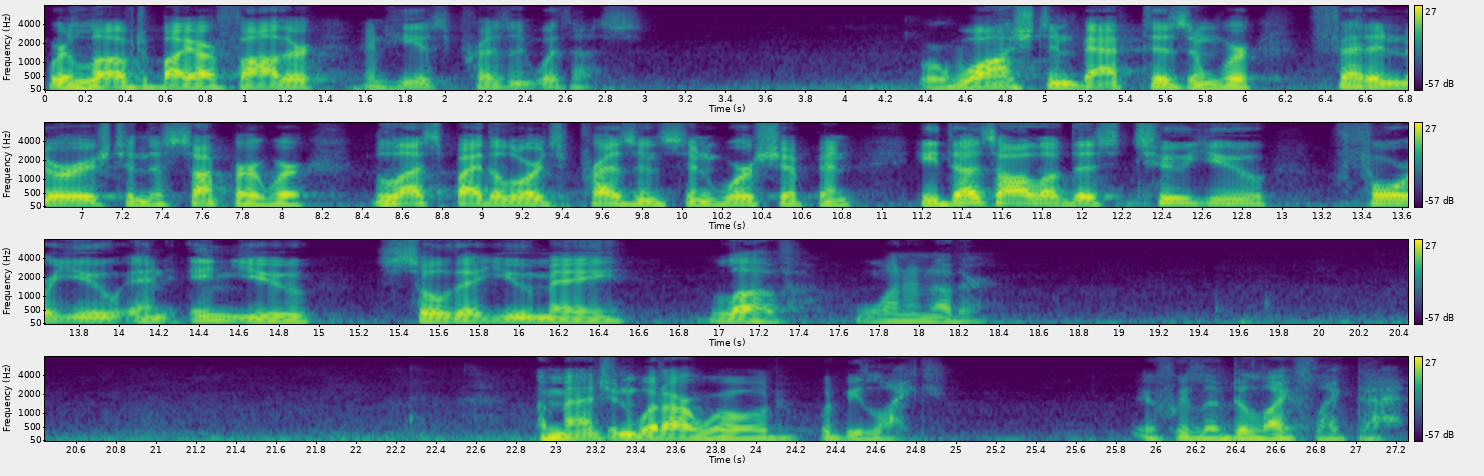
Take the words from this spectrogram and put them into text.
We're loved by our Father, and He is present with us. We're washed in baptism. We're fed and nourished in the supper. We're blessed by the Lord's presence and worship. And He does all of this to you, for you, and in you so that you may love one another. Imagine what our world would be like if we lived a life like that.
